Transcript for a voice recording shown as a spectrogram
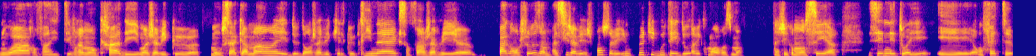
noire. Enfin, il était vraiment crade. Et moi, j'avais que mon sac à main et dedans, j'avais quelques Kleenex. Enfin, j'avais pas grand-chose. Ah si, j'avais, je pense, j'avais une petite bouteille d'eau avec moi, heureusement. J'ai commencé à essayer de nettoyer et en fait, il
